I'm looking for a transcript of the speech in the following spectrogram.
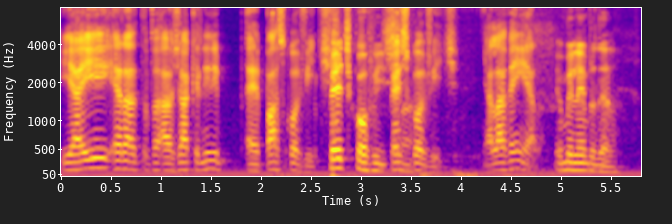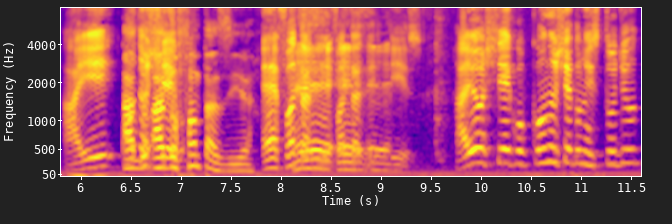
E aí era a Jaqueline é, Pascovitch. Petkovic. Petkovic. Ela vem ela. Eu me lembro dela. Aí. A do, chego... a do Fantasia. É, Fantasia, é, Fantasia. É, é. Isso. Aí eu chego, quando eu chego no estúdio,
